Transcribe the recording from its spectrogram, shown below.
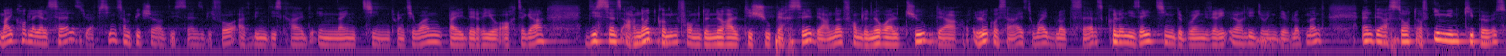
Microglial cells, you have seen some picture of these cells before, have been described in 1921 by Del Rio Hortega. These cells are not coming from the neural tissue per se, they are not from the neural tube, they are leukocytes, white blood cells, colonizing the brain very early during development, and they are sort of immune keepers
